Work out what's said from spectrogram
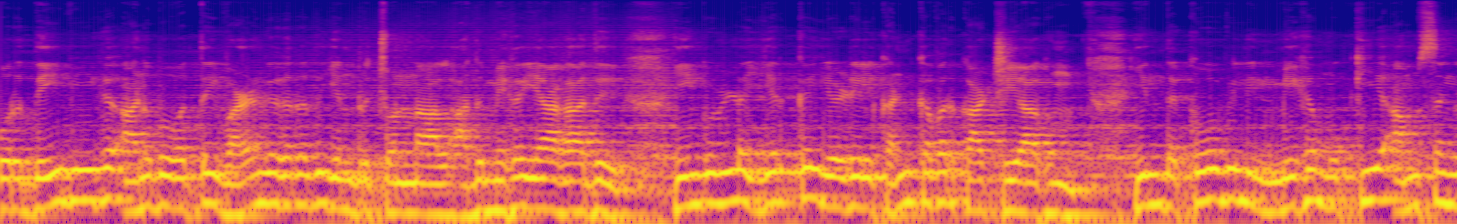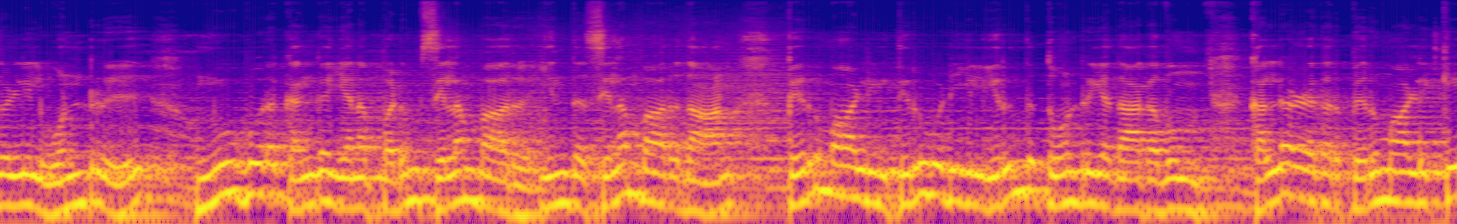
ஒரு தெய்வீக அனுபவத்தை வழங்குகிறது என்று சொன்னால் அது மிகையாகாது. இங்குள்ள இயற்கை எழில் கண்கவர் காட்சியாகும். இந்த கோவிலின் மிக முக்கிய அம்சங்களில் ஒன்று நூபுர கங்கை எனப்படும் சிலம்பாறு. இந்த சிலம்பாறு தான் பெருமாளின் திருவடியில் இருந்து தோன்றியதாகவும் கள்ளழகர் பெருமாளுக்கே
